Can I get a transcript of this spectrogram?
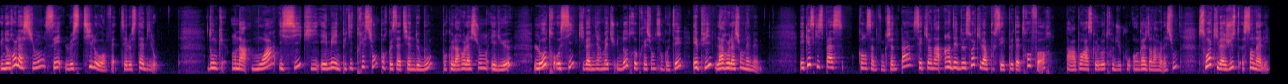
Une relation, c'est le stylo en fait, c'est le stabilo. Donc on a moi ici qui émet une petite pression pour que ça tienne debout, pour que la relation ait lieu l'autre aussi qui va venir mettre une autre pression de son côté, et puis la relation en elle-même. Et qu'est-ce qui se passe quand ça ne fonctionne pas? C'est qu'il y en a un des deux soit qui va pousser peut-être trop fort par rapport à ce que l'autre du coup engage dans la relation, soit qui va juste s'en aller.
